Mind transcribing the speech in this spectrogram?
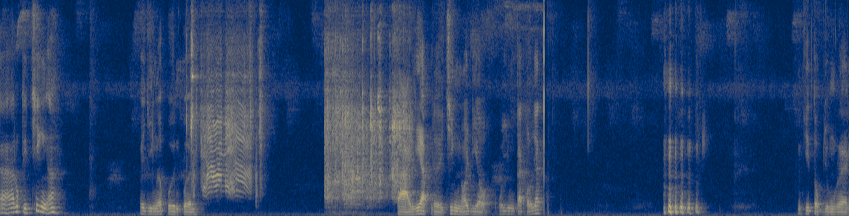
อ่าลูกติดชิ่งอะไปยิงแล้วปืนเปินตายเรียบเลยชิ่งน้อยเดียว โอ้ยยุงกัดขออนุญาต กี้ตบยุงแรง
